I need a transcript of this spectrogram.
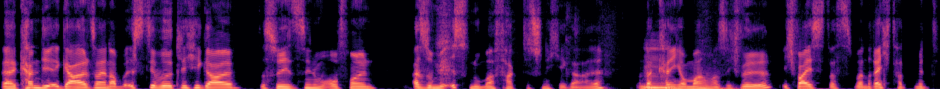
äh, kann dir egal sein, aber ist dir wirklich egal? Das will ich jetzt nicht nur aufrollen. Also mir ist nun mal faktisch nicht egal. Und da mhm. kann ich auch machen, was ich will. Ich weiß, dass man recht hat mit,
